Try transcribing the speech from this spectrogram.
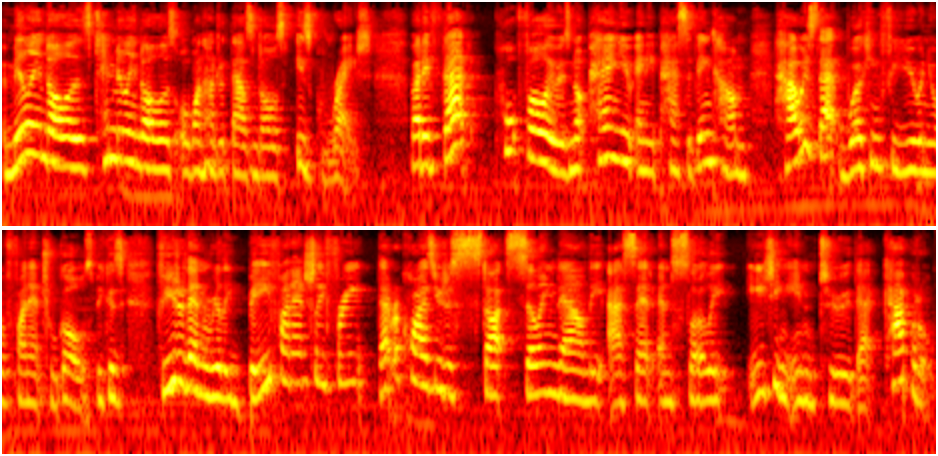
a million dollars, $10 million, or $100,000 is great. But if that portfolio is not paying you any passive income, how is that working for you and your financial goals? Because for you to then really be financially free, that requires you to start selling down the asset and slowly eating into that capital.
